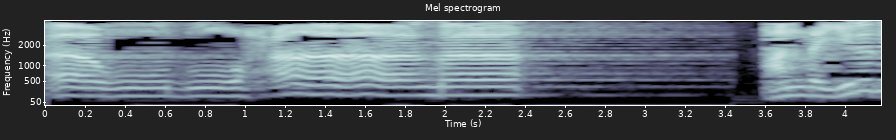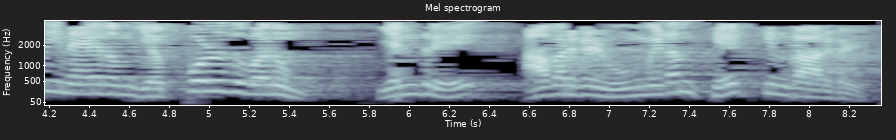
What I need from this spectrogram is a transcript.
أو ضحاها அந்த இறுதி நேரம் எப்பொழுது வரும் என்று அவர்கள் உம்மிடம் கேட்கின்றார்கள்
